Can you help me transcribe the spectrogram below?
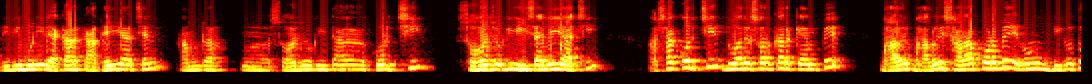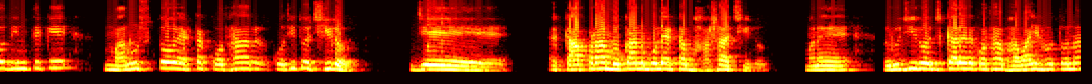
দিদিমণির একার কাঁধেই আছেন। আমরা সহযোগিতা করছি, সহযোগী হিসাবেই আছি। আশা করছি দুয়ারে সরকার ক্যাম্পে ভালো, ভালোই সাড়া পড়বে এবং বিগত দিন থেকে মানুষ তো একটা কথার কথিত ছিল যে, কাপড়া মোকান বলে একটা ভাষা ছিল। মানে রুজি রোজগারের কথা ভাবাই হতো না।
